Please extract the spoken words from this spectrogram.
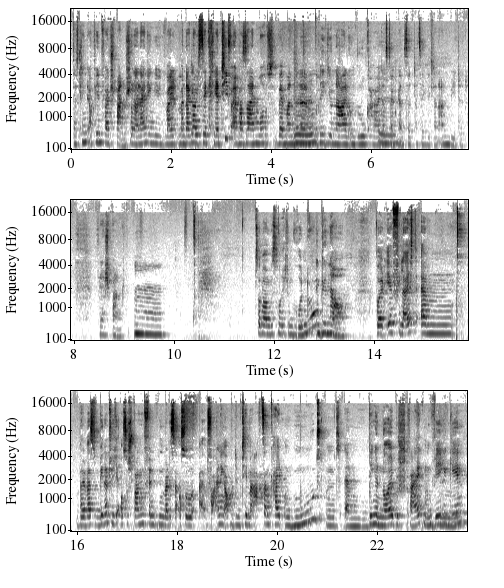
Das klingt auf jeden Fall spannend, schon allein irgendwie, weil man da, glaube ich, sehr kreativ einfach sein muss, wenn man ähm, regional und lokal das dann Ganze tatsächlich dann anbietet. Sehr spannend. Sollen wir ein bisschen Richtung Gründung? Genau. Wollt ihr vielleicht, ähm, weil was wir natürlich auch so spannend finden, weil das ja auch so äh, vor allen Dingen auch mit dem Thema Achtsamkeit und Mut und ähm, Dinge neu bestreiten und Wege gehen,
